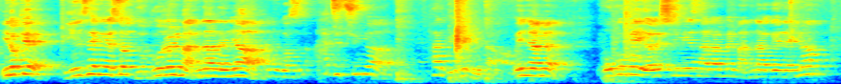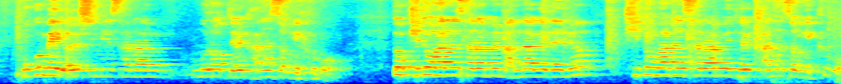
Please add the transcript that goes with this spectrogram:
이렇게 인생에서 누구를 만나느냐 하는 것은 아주 중요한 일입니다. 왜냐하면 복음에 열심히 사람을 만나게 되면 복음에 열심히 사람으로 될 가능성이 크고 또 기도하는 사람을 만나게 되면 기도하는 사람이 될 가능성이 크고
